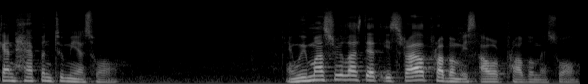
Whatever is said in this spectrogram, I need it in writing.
can happen to me as well. And we must realize that Israel problem is our problem as well.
